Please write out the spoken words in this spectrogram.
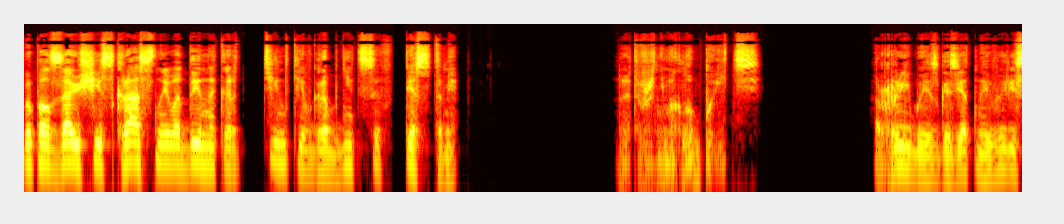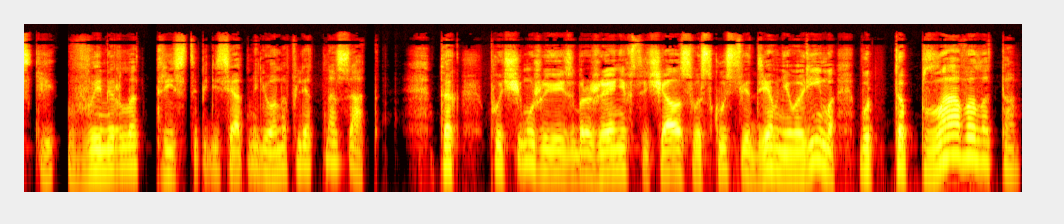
выползающая из красной воды на картинке в гробнице в Пестами. Но этого же не могло быть. Рыба из газетной вырезки вымерла 350 миллионов лет назад. Так почему же ее изображение встречалось в искусстве Древнего Рима, будто плавало там?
